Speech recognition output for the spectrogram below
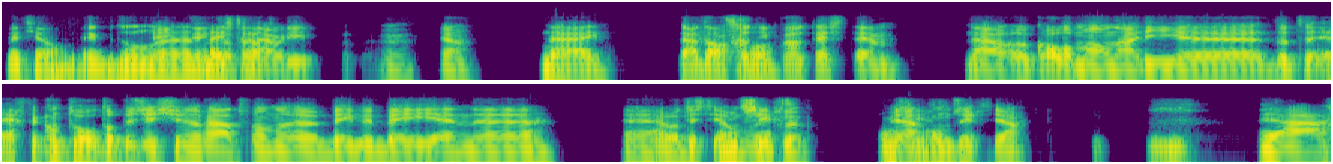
Weet je wel? Ik bedoel, eh, ik het denk meest dat gaat... nou die... eh, ja. Nee. Nou, dat dat die proteststem nou ook allemaal naar die dat de echte controlled opposition gaat van BBB en wat is die Omtzigt? andere club? Ja, Omzicht. omzicht, ja. Ja,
